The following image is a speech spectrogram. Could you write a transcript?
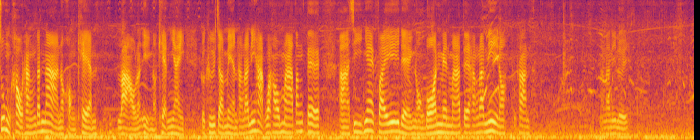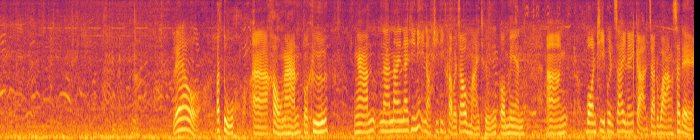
ซุ่มเข่าทางด้านหน้าเนาะของแคน ลาวนั่นเองเนาะแคนใหญ่ก็คือจะแมนทางด้านนี้หากว่าเขามาตั้งแต่อ่าซีแยกไฟแดงหนองบอนแมนมาแต่ทางด้านนี้เนาะทุกท่านทางด้านนี้เลยแล้วประตูเข่างานก็คืองานในในในที่นี้เนาะที่ที่ข้าพเจ้าหมายถึงก็แมนอ่า บอลที่เพิ่นใช้ในการจัดวางแสดง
